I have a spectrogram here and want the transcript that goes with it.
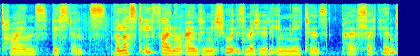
times distance. Velocity, final and initial, is measured in meters per second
